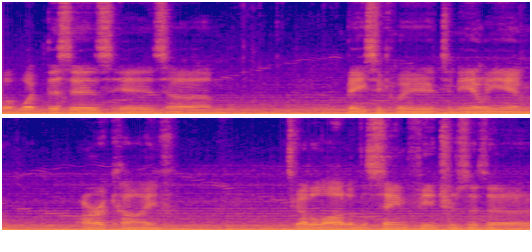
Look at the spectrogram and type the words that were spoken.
but what this is, is um, basically it's an alien archive it's got a lot of the same features as, a,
